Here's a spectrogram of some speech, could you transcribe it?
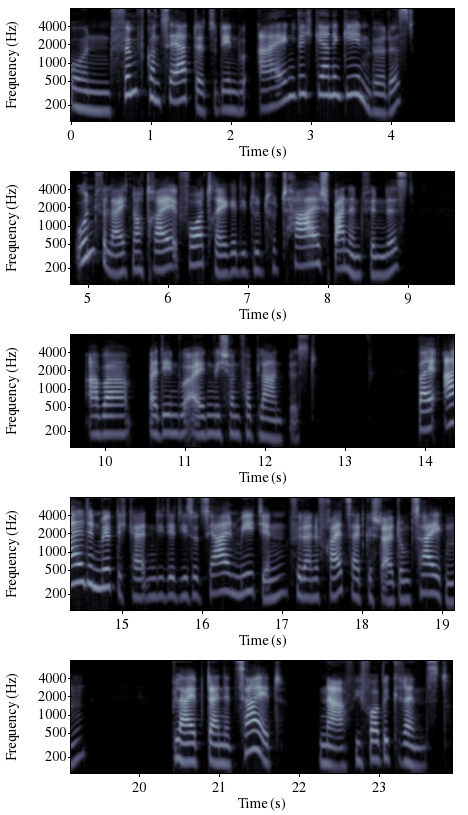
Und fünf Konzerte, zu denen du eigentlich gerne gehen würdest. Und vielleicht noch drei Vorträge, die du total spannend findest, aber bei denen du eigentlich schon verplant bist. Bei all den Möglichkeiten, die dir die sozialen Medien für deine Freizeitgestaltung zeigen, bleibt deine Zeit nach wie vor begrenzt.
